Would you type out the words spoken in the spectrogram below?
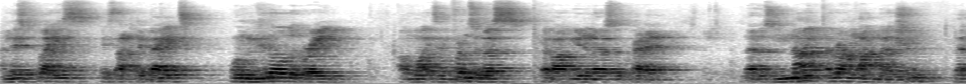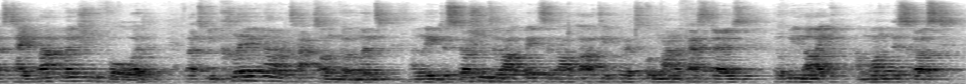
and this place is that debate when we can all agree on what is in front of us about universal credit. Let us unite around that motion, let's take that motion forward, let's be clear in our attacks on government and leave discussions about bits of our party political manifestos that we like and want discussed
